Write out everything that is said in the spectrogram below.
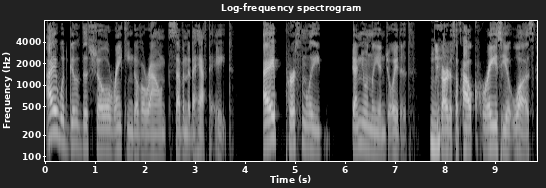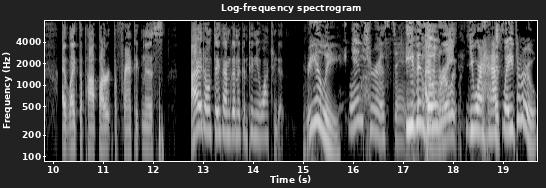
I would give this show a ranking of around seven and a half to eight. I personally genuinely enjoyed it, Mhm. regardless of how crazy it was. I like the pop art, the franticness. I don't think I'm going to continue watching it. Really Interesting. even though really, you are halfway through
